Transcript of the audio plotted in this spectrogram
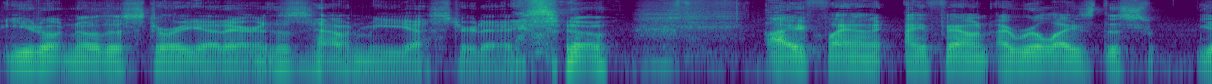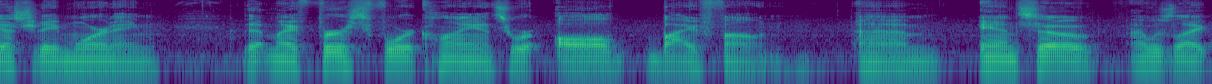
you don't know this story yet, Aaron. This happened to me yesterday. So I found I found I realized this yesterday morning that my first four clients were all by phone, um, and so I was like,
